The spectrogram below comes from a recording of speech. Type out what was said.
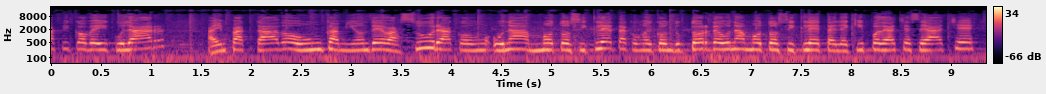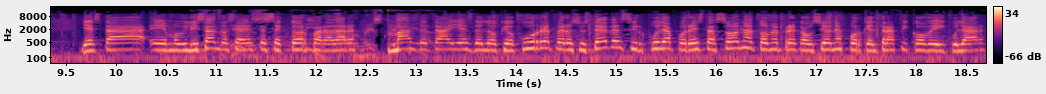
tráfico vehicular ha impactado un camión de basura con una motocicleta, con el conductor de una motocicleta. El equipo de HCH ya está eh, movilizándose a este sector para dar más detalles de lo que ocurre, pero si usted circula por esta zona, tome precauciones porque el tráfico vehicular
